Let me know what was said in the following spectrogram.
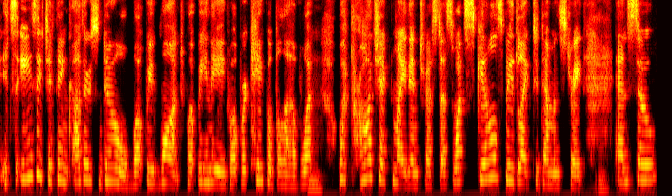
it's easy to think others know what we want what we need what we're capable of what mm. what project might interest us what skills we'd like to demonstrate mm. and so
